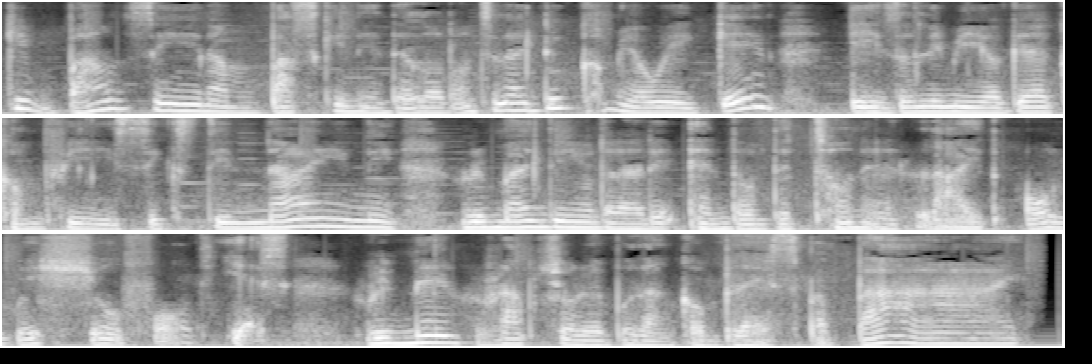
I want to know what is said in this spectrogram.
keep bouncing and basking in the Lord until I do come your way again. It's only me, your girl, Comfy 69, reminding you that at the end of the tunnel, light always show forth. Yes, remain rapturable and God bless. Bye bye.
